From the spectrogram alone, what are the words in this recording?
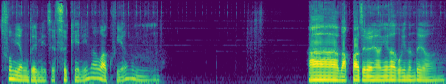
투명 데미지 스캔이 나왔구요. 음. 아, 막바지를 향해 가고 있는데요.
